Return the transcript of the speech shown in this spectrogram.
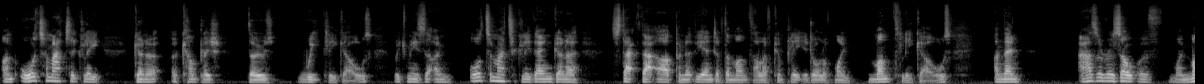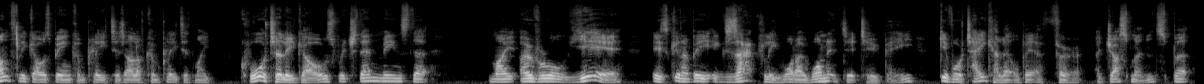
I'm automatically going to accomplish those weekly goals, which means that I'm automatically then going to stack that up, and at the end of the month, I'll have completed all of my monthly goals. And then, as a result of my monthly goals being completed, I'll have completed my quarterly goals, which then means that my overall year is going to be exactly what I wanted it to be, give or take a little bit for adjustments. But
